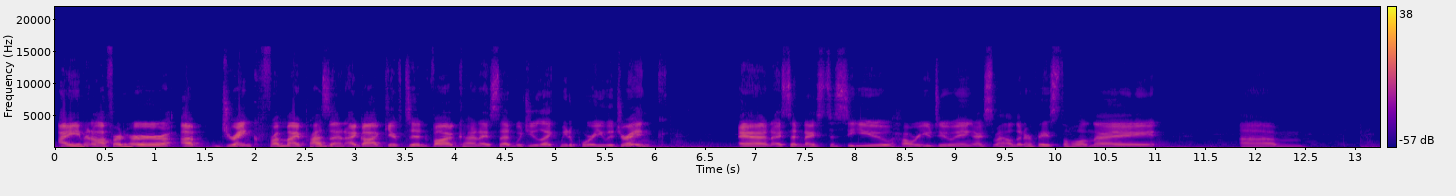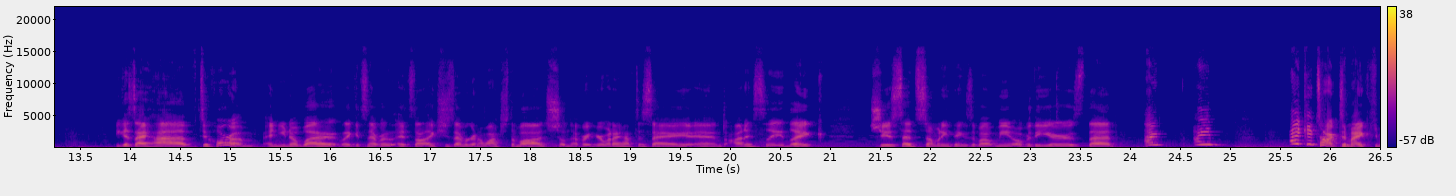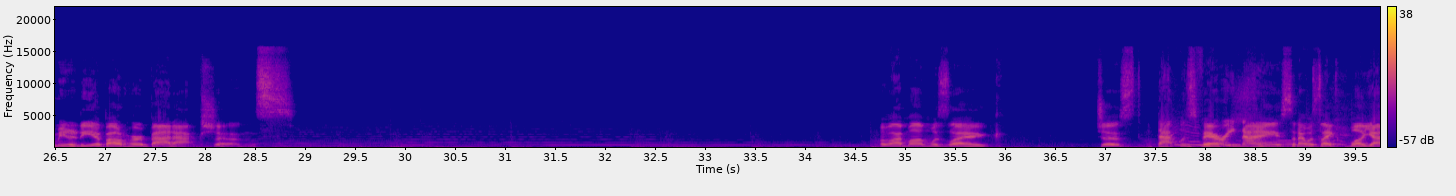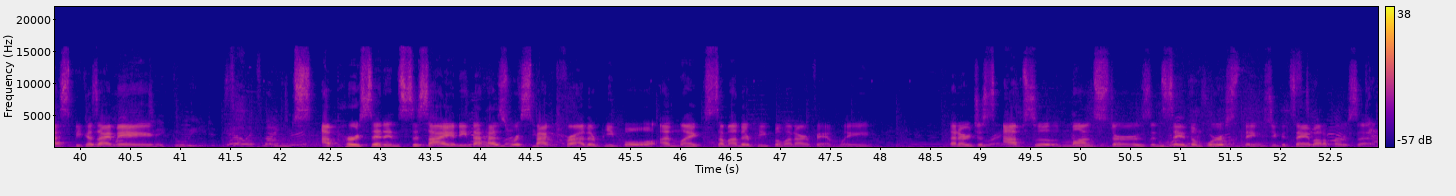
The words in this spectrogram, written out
I even offered her a drink from my present. I got gifted vodka and I said, "Would you like me to pour you a drink?" And I said, "Nice to see you. How are you doing?" I smiled in her face the whole night. Um because I have decorum. And you know what? Like it's never it's not like she's ever to watch the VOD. She'll never hear what I have to say. And honestly, like she has said so many things about me over the years that I I can talk to my community about her bad actions. But my mom was like, just, that was very nice. And I was like, well, yes, because I'm a, a person in society that has respect for other people, unlike some other people in our family that are just absolute monsters and say the worst things you could say about a person.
